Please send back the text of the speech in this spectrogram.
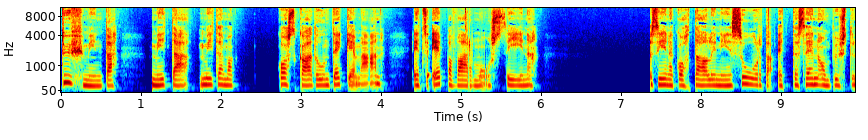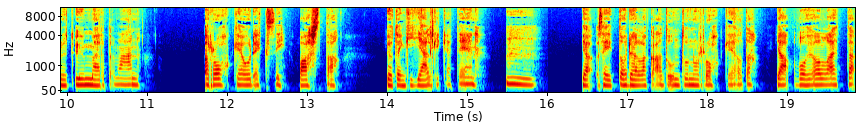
tyhmintä – mitä, mitä mä koskaan tuun tekemään. Että se epävarmuus siinä, siinä kohtaa oli niin suurta, että sen on pystynyt ymmärtämään rohkeudeksi vasta jotenkin jälkikäteen. Mm. Ja se ei todellakaan tuntunut rohkealta. Ja voi olla, että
